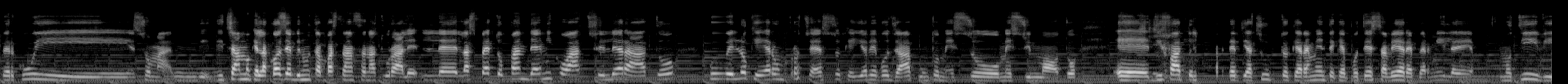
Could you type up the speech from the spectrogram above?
Per cui insomma diciamo che la cosa è venuta abbastanza naturale. L'aspetto pandemico ha accelerato quello che era un processo che io avevo già appunto messo, messo in moto. Eh, di fatto mi sarebbe piaciuto chiaramente che potesse avere per mille motivi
